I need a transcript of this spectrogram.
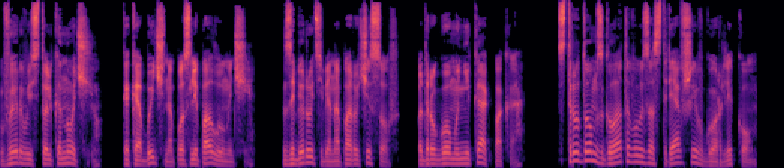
Вырвусь только ночью, как обычно, после полуночи. Заберу тебя на пару часов. По-другому никак пока. С трудом сглатываю застрявший в горле ком.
